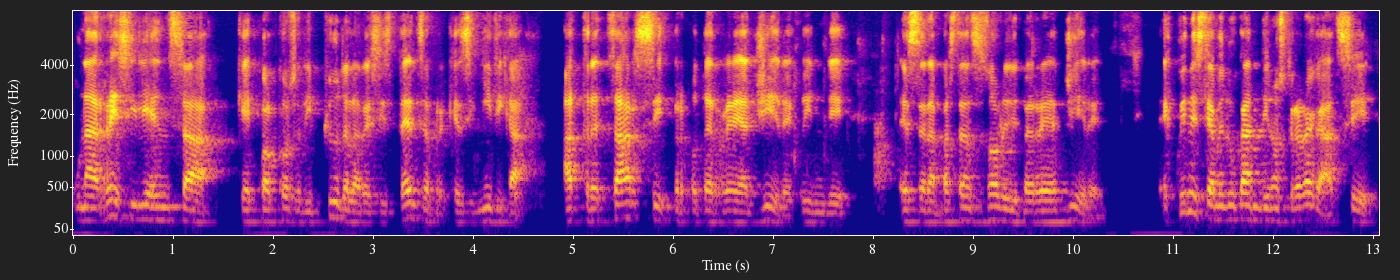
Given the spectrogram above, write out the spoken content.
una resilienza che è qualcosa di più della resistenza, perché significa attrezzarsi per poter reagire, quindi essere abbastanza solidi per reagire. E quindi stiamo educando i nostri ragazzi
